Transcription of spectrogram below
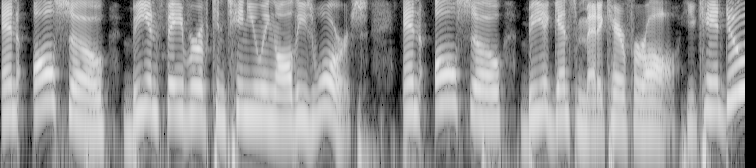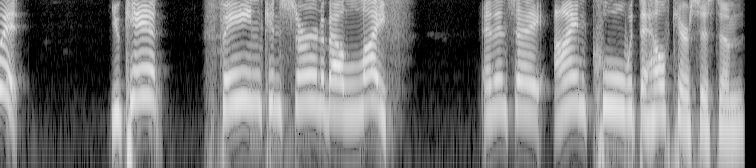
And also be in favor of continuing all these wars. And also be against Medicare for all. You can't do it. You can't feign concern about life and then say, I'm cool with the healthcare system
